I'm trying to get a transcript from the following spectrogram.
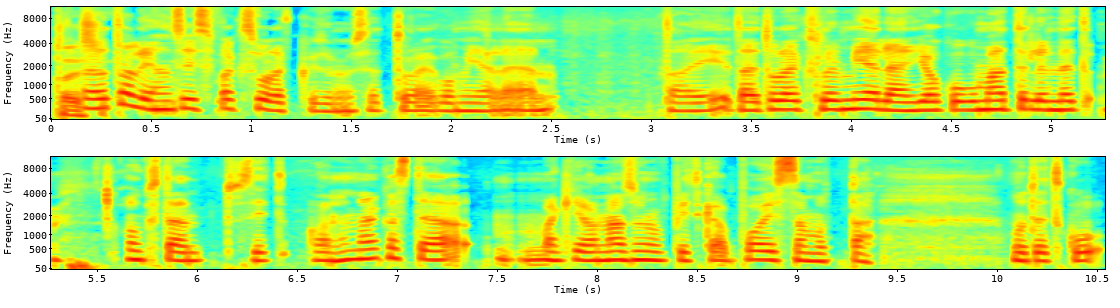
Tai... Tämä oli ihan siis vaikka sulle kysymys, että tuleeko mieleen tai, tai tuleeko sinulle mieleen joku, kun mä ajattelin, että onko tämä sitten vanhanaikaista ja mäkin olen asunut pitkään poissa, mutta, Mutta kun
